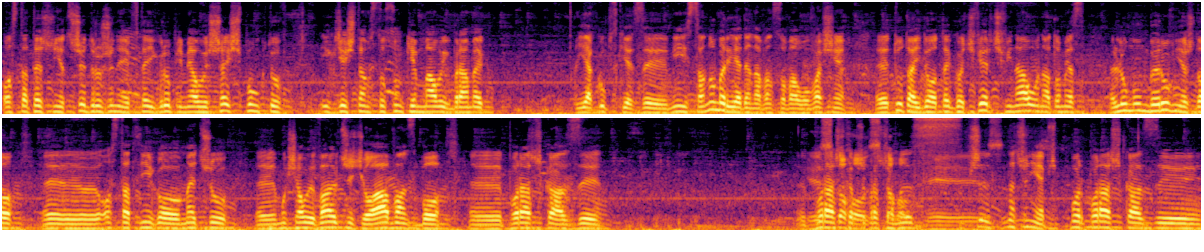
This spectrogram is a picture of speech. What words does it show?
ostatecznie trzy drużyny w tej grupie miały 6 punktów i gdzieś tam stosunkiem małych bramek Jakubskie z miejsca. Numer jeden awansowało właśnie e, tutaj do tego ćwierćfinału, natomiast Lumumby również do e, ostatniego meczu e, musiały walczyć o awans, bo e, porażka z porażka, przepraszam, z, przy, znaczy nie, por- porażka z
